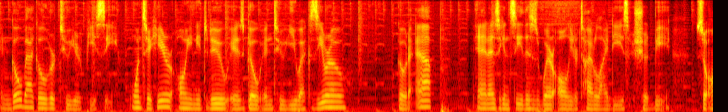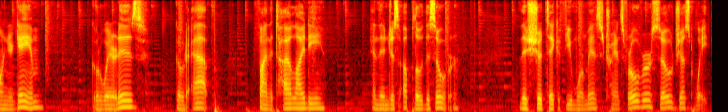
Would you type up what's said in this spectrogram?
and go back over to your PC. Once you're here, all you need to do is go into UX0, go to app, and as you can see, this is where all your title IDs should be. So on your game, go to where it is, go to app, find the title ID, and then just upload this over. This should take a few more minutes to transfer over, so just wait.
